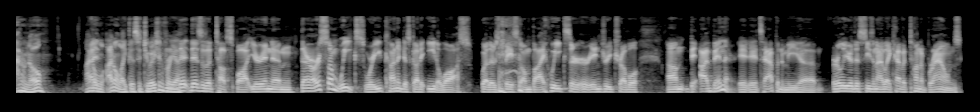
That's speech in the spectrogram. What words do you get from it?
I don't know. I don't. I, don't like this situation for you. Th- this is a tough spot you're in. Um, there are some weeks where you kind of just got to eat a loss, whether it's based on bye weeks or, or injury trouble. Um, I've been there. It, it's happened to me uh, earlier this season. I like have a ton of Browns,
